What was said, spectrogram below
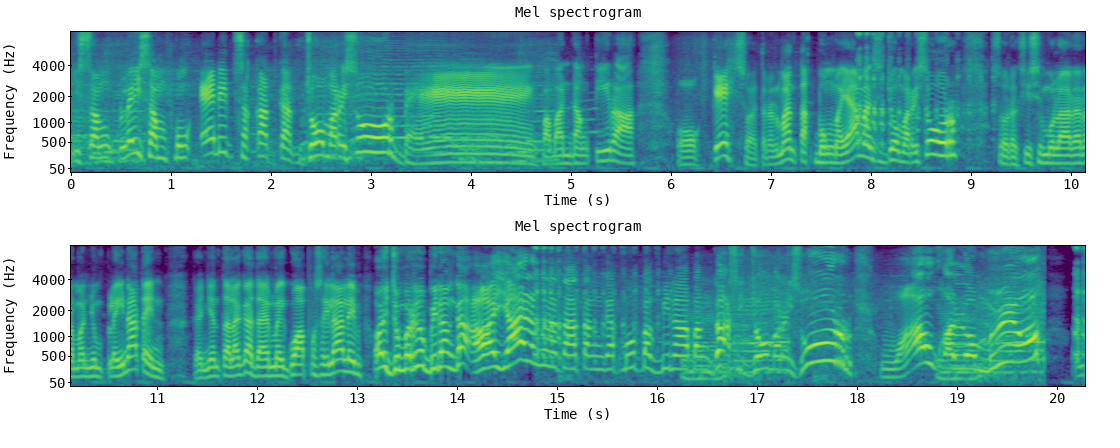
Isang play, sampung edit sa cut-cut. Joe Marisur. Bang! Pabandang tira. Okay, so ito na naman. Takbong mayaman si Joe Marisur. So nagsisimula na naman yung play natin. Ganyan talaga dahil may gwapo sa ilalim. Ay, Joe Marisur, binangga. Ayan ang natatanggap mo pag binabangga si Joe Marisur. Wow, kalameo! Ay,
